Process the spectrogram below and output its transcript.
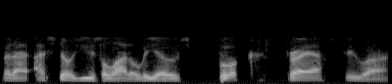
but I, I still use a lot of Leo's book draft to uh,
